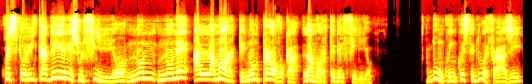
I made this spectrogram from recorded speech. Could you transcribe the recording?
questo ricadere sul figlio non, non è alla morte, non provoca la morte del figlio. Dunque in queste due frasi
